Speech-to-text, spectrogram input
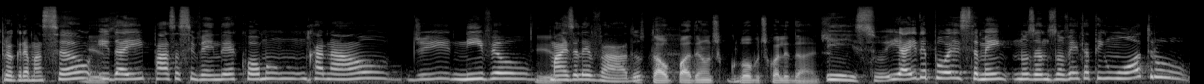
programação e Isso. daí passa a se vender como um canal de nível Isso. mais O elevado. tal padrão de Globo de qualidade. Isso. E aí depois também, nos anos 90, tem um outro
